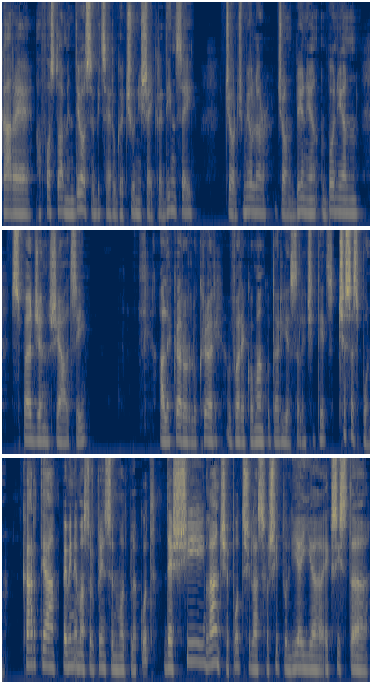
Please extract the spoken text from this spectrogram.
care au fost oameni deosebiți ai rugăciunii și ai credinței, George Mueller, John Bunyan, Bunyan, Spurgeon și alții, ale căror lucrări vă recomand cu tărie să le citiți. Ce să spun? Cartea pe mine m-a surprins în mod plăcut, deși la început și la sfârșitul ei uh, există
